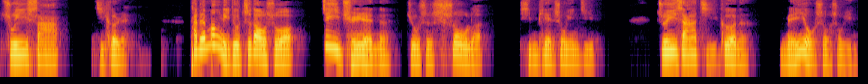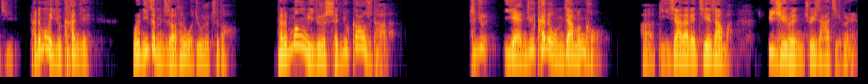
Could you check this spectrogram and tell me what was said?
追杀几个人。他在梦里就知道说，这一群人呢，就是受了芯片收音机的，追杀几个呢，没有受收音机。他在梦里就看见，我说你怎么知道？他说我就是知道。他在梦里就是神就告诉他了，他就眼就看着我们家门口啊，底下大概街上吧，一群人追杀几个人，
